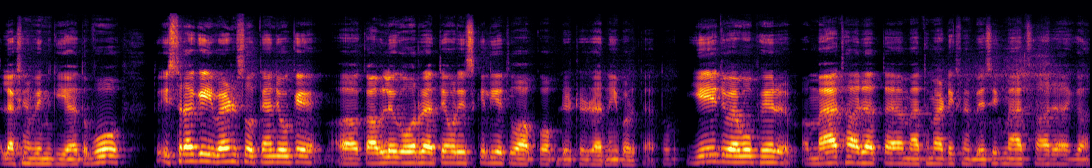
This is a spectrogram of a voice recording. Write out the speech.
इलेक्शन विन किया है तो वो तो इस तरह के इवेंट्स होते हैं जो कि काबिल गौर रहते हैं और इसके लिए तो आपको अपडेटेड रहना ही पड़ता है। तो ये जो है वो फिर मैथ आ जाता है मैथमेटिक्स में बेसिक मैथ्स आ जाएगा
